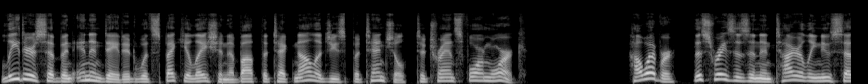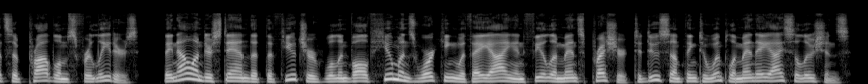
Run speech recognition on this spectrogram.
Leaders have been inundated with speculation about the technology's potential to transform work. However, this raises an entirely new sets of problems for leaders. They now understand that the future will involve humans working with AI and feel immense pressure to do something to implement AI solutions.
